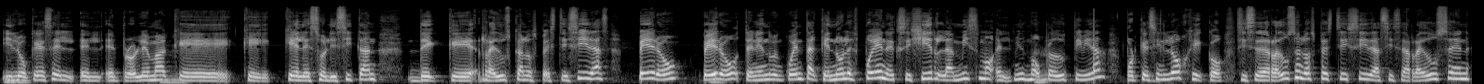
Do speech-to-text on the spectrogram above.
y lo que es el, el, el problema que, que, que le solicitan de que reduzcan los pesticidas, pero pero teniendo en cuenta que no les pueden exigir la mismo, el mismo productividad, porque es ilógico. Si se reducen los pesticidas, si se reducen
